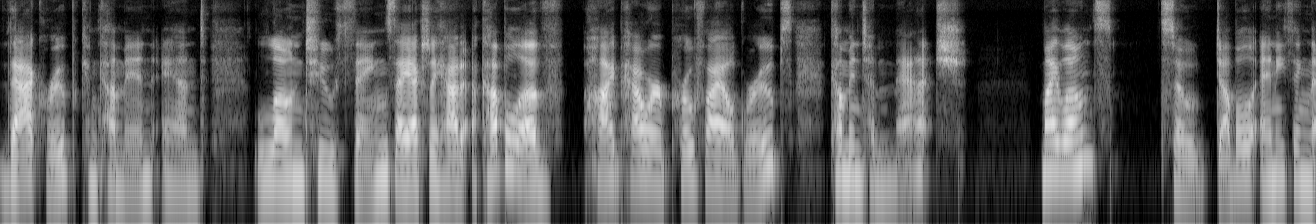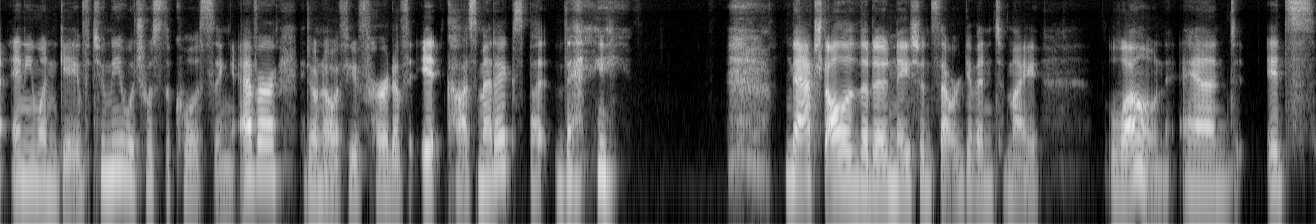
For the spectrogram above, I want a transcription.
that group can come in and loan to things. I actually had a couple of high power profile groups come in to match my loans. So, double anything that anyone gave to me, which was the coolest thing ever. I don't know if you've heard of IT Cosmetics, but they matched all of the donations that were given to my loan. And it's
